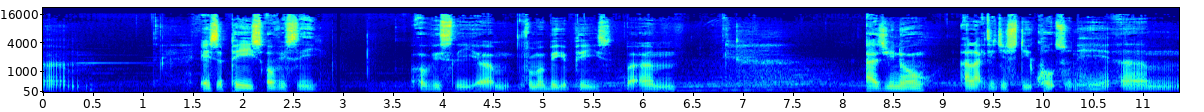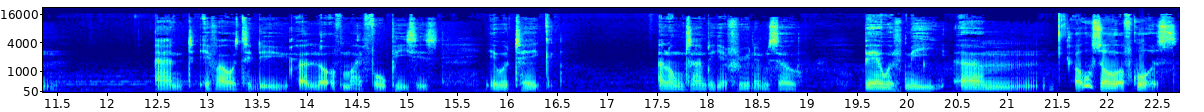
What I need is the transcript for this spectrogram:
Um, it's a piece, obviously, obviously, um, from a bigger piece, but, um, as you know, I like to just do quotes on here. Um, and if I was to do a lot of my full pieces, it would take a long time to get through them. So bear with me. Um, also, of course,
